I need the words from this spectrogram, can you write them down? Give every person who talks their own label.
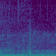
Speaker 1: Oh.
